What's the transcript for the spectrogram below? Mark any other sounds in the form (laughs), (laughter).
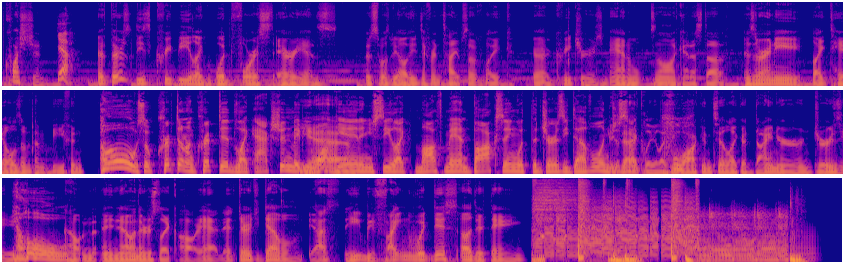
Question: yeah. If there's these creepy like wood forest areas, there's supposed to be all these different types of like uh, creatures and animals and all that kind of stuff. Is there any like tales of them beefing? Oh, so cryptid on cryptid like action.Maybe you walk in and you see like Mothman boxing with the Jersey Devil, and exactly. Like, you walk into like a diner in Jersey. like, yo, Out in the, you know, and they're just like, "Oh yeah, that dirty devil, yes, he be fighting with this other thing."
